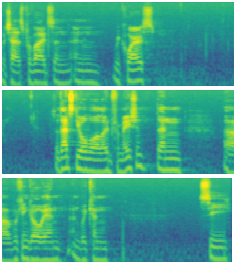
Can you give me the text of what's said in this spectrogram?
which has provides and, and requires. So that's the overall information. Then uh, we can go in and we can see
